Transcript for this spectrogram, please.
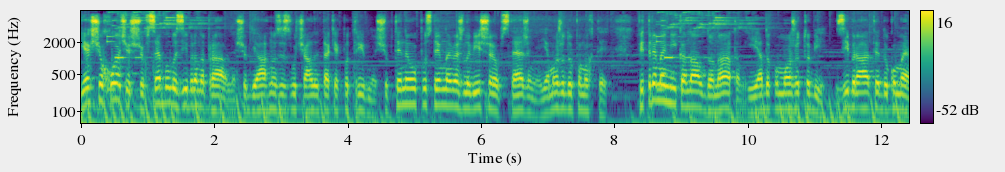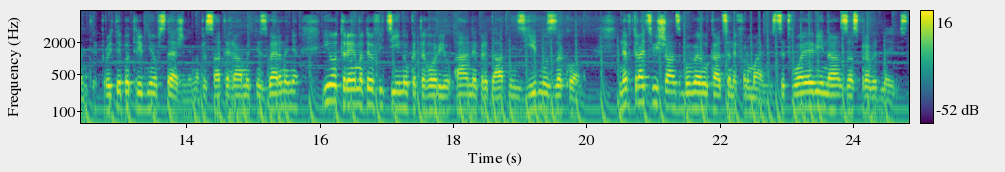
Якщо хочеш, щоб все було зібрано правильно, щоб діагнози звучали так, як потрібно, щоб ти не опустив найважливіше обстеження, я можу допомогти. Підтримай мій канал донатом, і я допоможу тобі зібрати документи, пройти потрібні обстеження, написати грамотні звернення і отримати офіційну категорію А непридатний згідно з законом. Не втрать свій шанс, бо ВЛК це не формальність, це твоя війна за справедливість.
